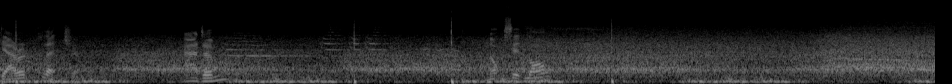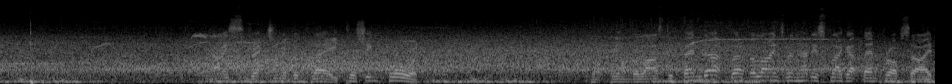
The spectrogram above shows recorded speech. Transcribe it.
Darren Fletcher. Adam. Knocks it long. Of the play, pushing forward. Got beyond the last defender, but the linesman had his flag up then for offside.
